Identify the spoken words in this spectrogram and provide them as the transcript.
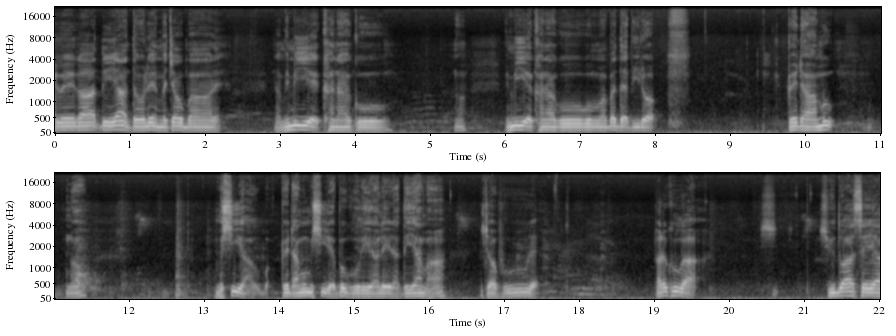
တွေ့ကတေရတော်လဲမကြောက်ပါတဲ့နော်မိမိရဲ့ခန္ဓာကိုယ်နော် မိမိရဲ့ခန္ဓာကိုယ်ပုံမှာပတ်သက်ပြီးတော့တွေ့တာမှုနော်မရှိရဘူးပေါ့တွေ့တာမှုမရှိတဲ့ပုံကိုယ်တွေကလည်းဒါတရားမှာမကြောက်ဘူးတဲ့နောက်တစ်ခုကယူသွားဆရာ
